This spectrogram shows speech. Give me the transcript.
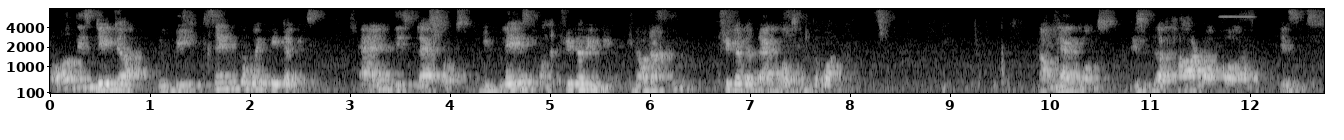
All this data will be sent to the web database, and this black box will be placed on the trigger unit in order to trigger the black box into the water. Now black box, this is the heart of our business.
